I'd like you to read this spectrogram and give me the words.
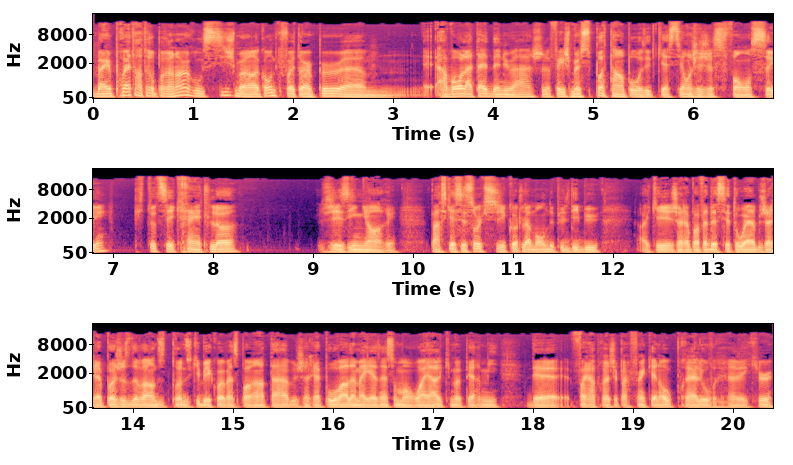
Ben pour être entrepreneur aussi, je me rends compte qu'il faut être un peu euh, avoir la tête des nuages. là. Fait que je me suis pas tant posé de questions, j'ai juste foncé. Puis toutes ces craintes là, je les ai ignorées. Parce que c'est sûr que si j'écoute le monde depuis le début, OK, j'aurais pas fait de site web, j'aurais pas juste de vendu de produits québécois parce que c'est pas rentable, j'aurais pas ouvert de magasin sur Mont-Royal qui m'a permis de faire approcher par Frank Oak pour aller ouvrir avec eux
